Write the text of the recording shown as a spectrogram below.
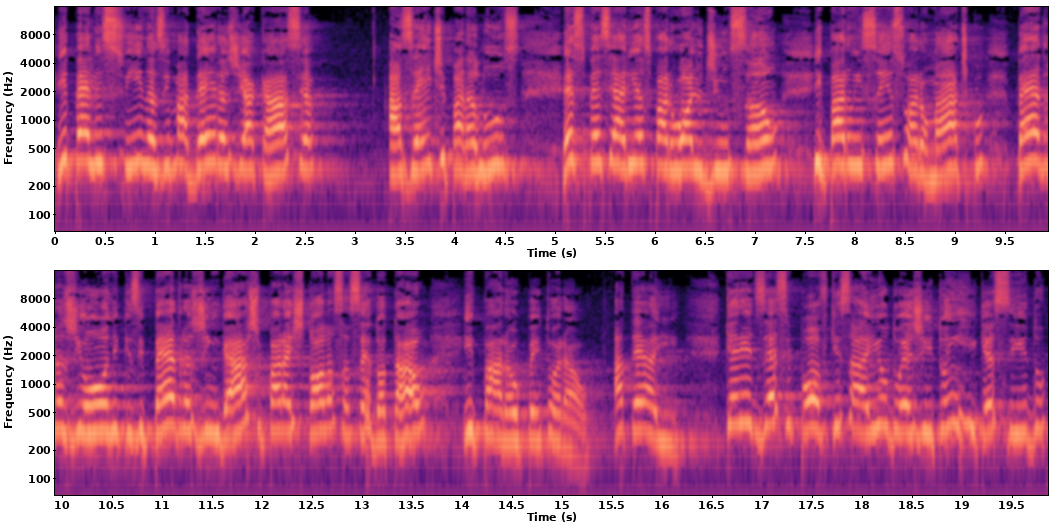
e peles finas, e madeiras de acácia, azeite para luz, especiarias para o óleo de unção e para o incenso aromático, pedras de ônix e pedras de engaste para a estola sacerdotal e para o peitoral. Até aí. Queridos, esse povo que saiu do Egito enriquecido,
